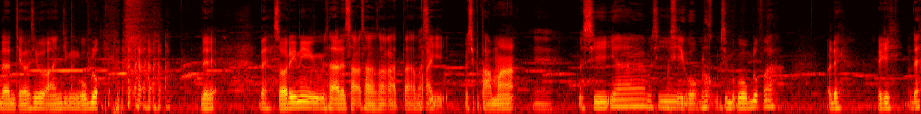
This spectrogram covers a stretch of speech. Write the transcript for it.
Dan Chelsea anjing goblok. Deh. Deh. Sorry nih misalnya ada salah salah kata masih masih pertama. Masih ya masih Masih goblok. masih goblok lah. Udah Ricky. Udah.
